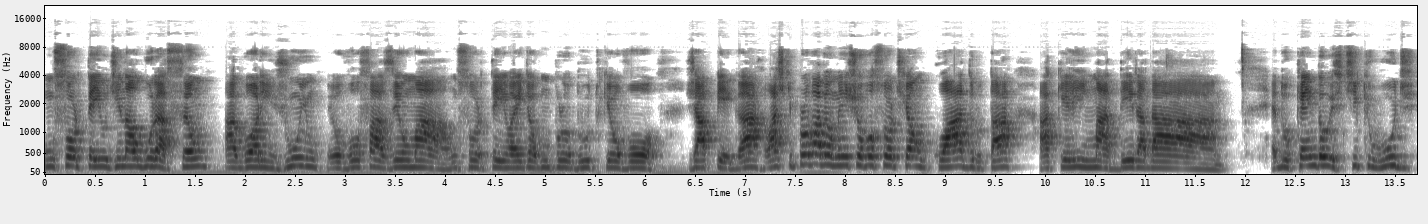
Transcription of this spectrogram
um sorteio de inauguração agora em junho. Eu vou fazer uma, um sorteio aí de algum produto que eu vou já pegar. Eu acho que provavelmente eu vou sortear um quadro, tá? Aquele em madeira da é do Candlestick Wood,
